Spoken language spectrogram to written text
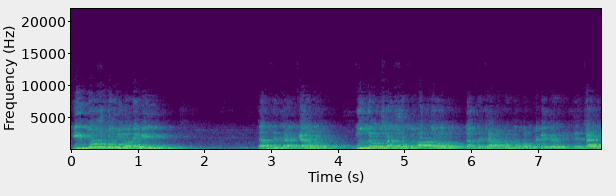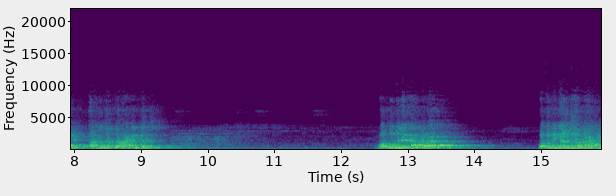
কি দোষ প্রতিমা দেবী জানতে চায়? কেন? দুজন সাংসদকে বাধ্য হলো। জানতে চায়, আমার কংগ্রেস থেকে চাই জনতা পার্টির কাছে গতদিনে আপনারা গত বিধানসভা পার্টি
